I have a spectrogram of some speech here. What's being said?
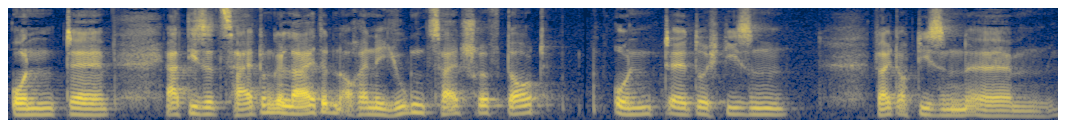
Und äh, er hat diese Zeitung geleitet und auch eine Jugendzeitschrift dort. Und äh, durch diesen, vielleicht auch diesen ähm,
